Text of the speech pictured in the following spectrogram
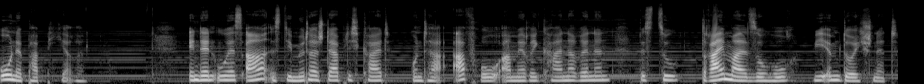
ohne Papiere. In den USA ist die Müttersterblichkeit unter Afroamerikanerinnen bis zu dreimal so hoch wie im Durchschnitt.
